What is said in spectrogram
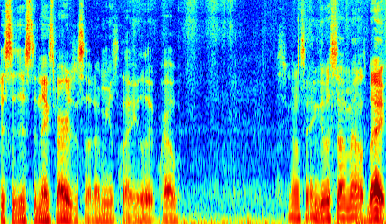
This is just the next version, so that means like, look, bro. You know what I'm saying? Give us something else, babe.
